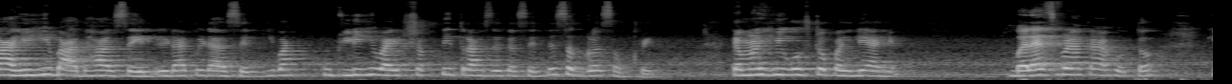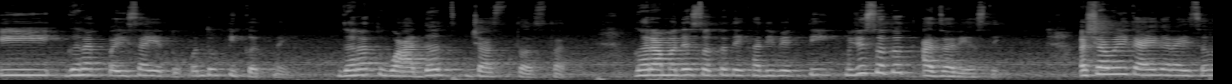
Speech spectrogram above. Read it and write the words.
काहीही बाधा असेल इडापिडा असेल किंवा कुठलीही वाईट शक्ती त्रास देत असेल ते सगळं संपेल. त्यामुळे ही गोष्ट पहिली आहे. बऱ्याच वेळा काय होतं की घरात पैसा येतो पण तो टिकत नाही. घरात वादच जास्त असतात. घरामध्ये सतत एखादी व्यक्ती म्हणजे सतत आजारी असते. अशा वेळी काय करायचं?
